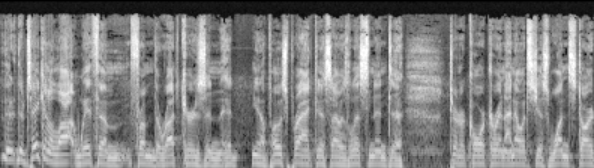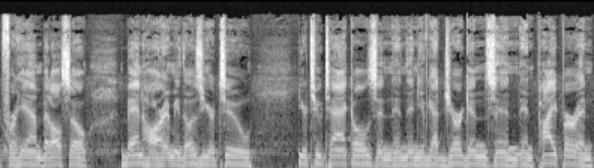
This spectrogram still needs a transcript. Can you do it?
They're, they're taking a lot with them from the Rutgers, and, you know, post practice, I was listening to Turner Corcoran. I know it's just one start for him, but also Benhart. I mean, those are your two your two tackles, and, and then you've got Jurgens and, and Piper, and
